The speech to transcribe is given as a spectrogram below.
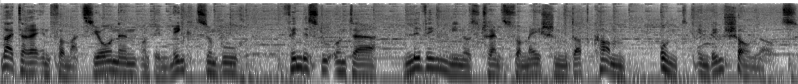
Weitere Informationen und den Link zum Buch findest du unter living-transformation.com und in den Show Notes.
